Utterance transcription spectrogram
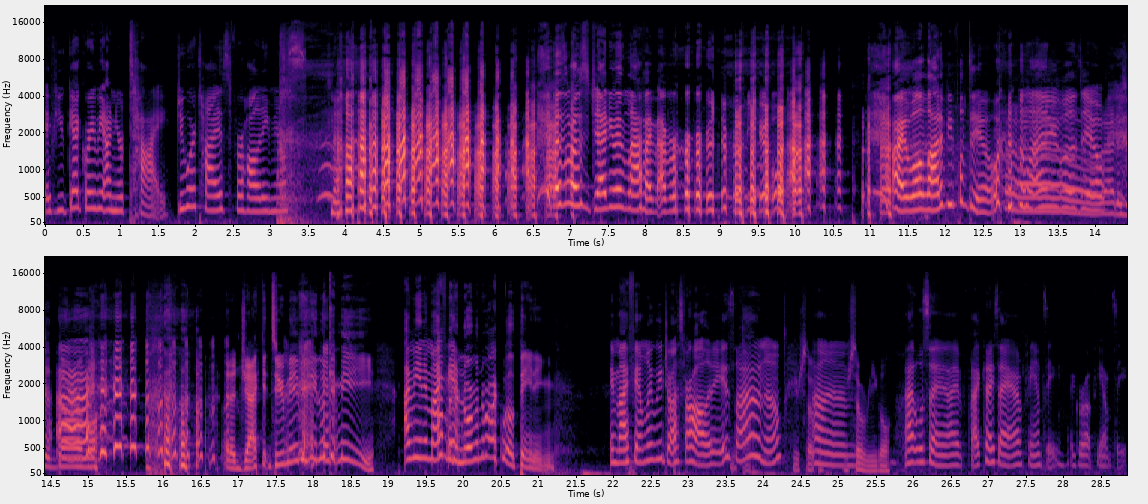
If you get gravy on your tie, do you wear ties for holiday meals? no. That's the most genuine laugh I've ever heard from you. All right. Well, a lot of people do. a lot of people do. Oh, That is Uh, adorable. and a jacket too, maybe. Hey, look at me. I mean, in my I'm in a Norman Rockwell painting. in my family, we dress for holidays. I don't know. You're so Um, you're so regal. I listen. I, I can I say I'm fancy. I grew up fancy.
